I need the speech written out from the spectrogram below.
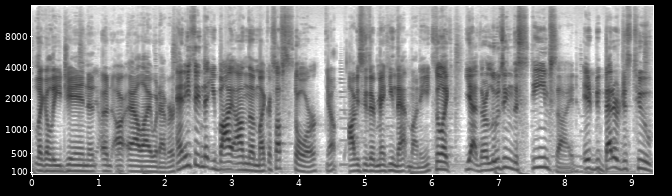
like a Legion, an, an Ally, whatever. Anything that you buy on the Microsoft Store. Yep. Obviously, they're making that money. So like, yeah, they're losing the Steam side. It'd be better just to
